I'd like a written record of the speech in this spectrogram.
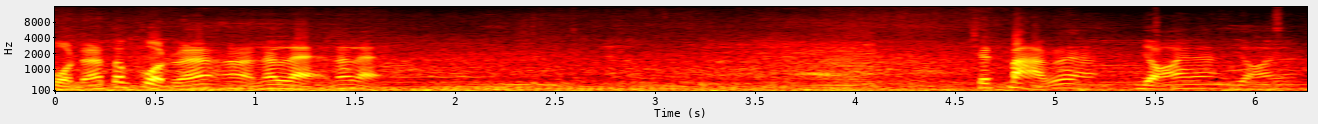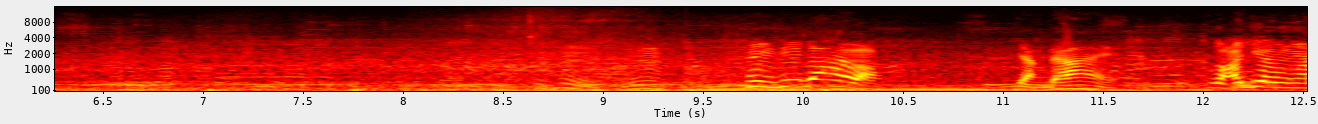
กดนะต้องกดนะอ่านั่นแหละนั่นแหละ เช็ดปากด้วยนะย้อยนะย้อยนะเฮ้ยที่ได้ป่ะอย่างได้ร้อยเดียวไง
